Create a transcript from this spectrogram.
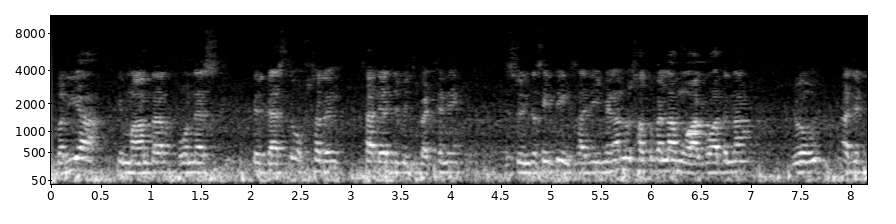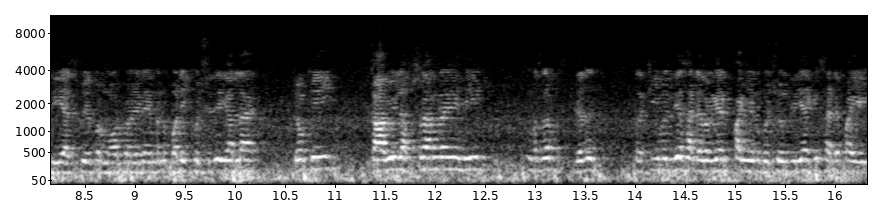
ਵਧੀਆ ਇਮਾਨਦਾਰ ਓਨੈਸਟ ਤੇ ਬੈਸਟ ਅਫਸਰ ਸਾਡੇ ਅੱਜ ਵਿੱਚ ਬੈਠੇ ਨੇ, ਜਸਵਿੰਦਰ ਸਿੰਘ ਢੀਂਡਸਾ ਜੀ। ਮੈਂ ਇਹਨਾਂ ਨੂੰ ਸਭ ਤੋਂ ਪਹਿਲਾਂ ਮੁਬਾਰਕਬਾਦ ਦਿੰਦਾ, ਜੋ ਅੱਜ ਡੀਐਸਪੀ ਪ੍ਰਮੋਟ ਹੋਏ ਨੇ। ਮੈਨੂੰ ਬੜੀ ਖੁਸ਼ੀ ਦੀ ਗੱਲ ਹੈ, ਕਿਉਂਕਿ ਕਾਬਿਲ ਅਫਸਰਾਂ ਨੇ ਹੀ ਮਤਲਬ ਜਦੋਂ ਤਰੱਕੀ ਮਿਲਦੀ ਹੈ, ਸਾਡੇ ਵਰਗੇ ਭਾਈਆਂ ਨੂੰ ਖੁਸ਼ੀ ਹੁੰਦੀ ਹੈ ਕਿ ਸਾਡੇ ਭਾਈ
